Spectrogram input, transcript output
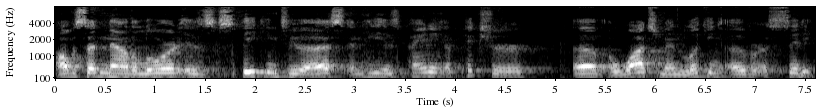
All of a sudden now the Lord is speaking to us and he is painting a picture of a watchman looking over a city.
